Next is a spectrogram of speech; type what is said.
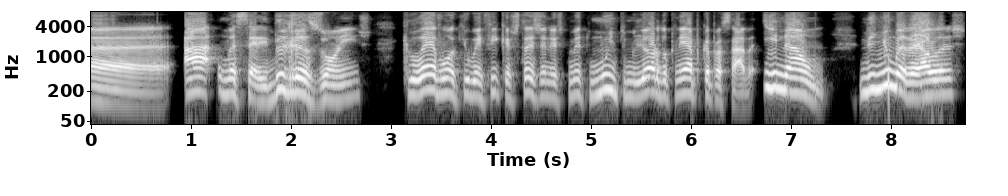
Uh, há uma série de razões que levam a que o Benfica esteja neste momento muito melhor do que na época passada. E não, nenhuma delas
